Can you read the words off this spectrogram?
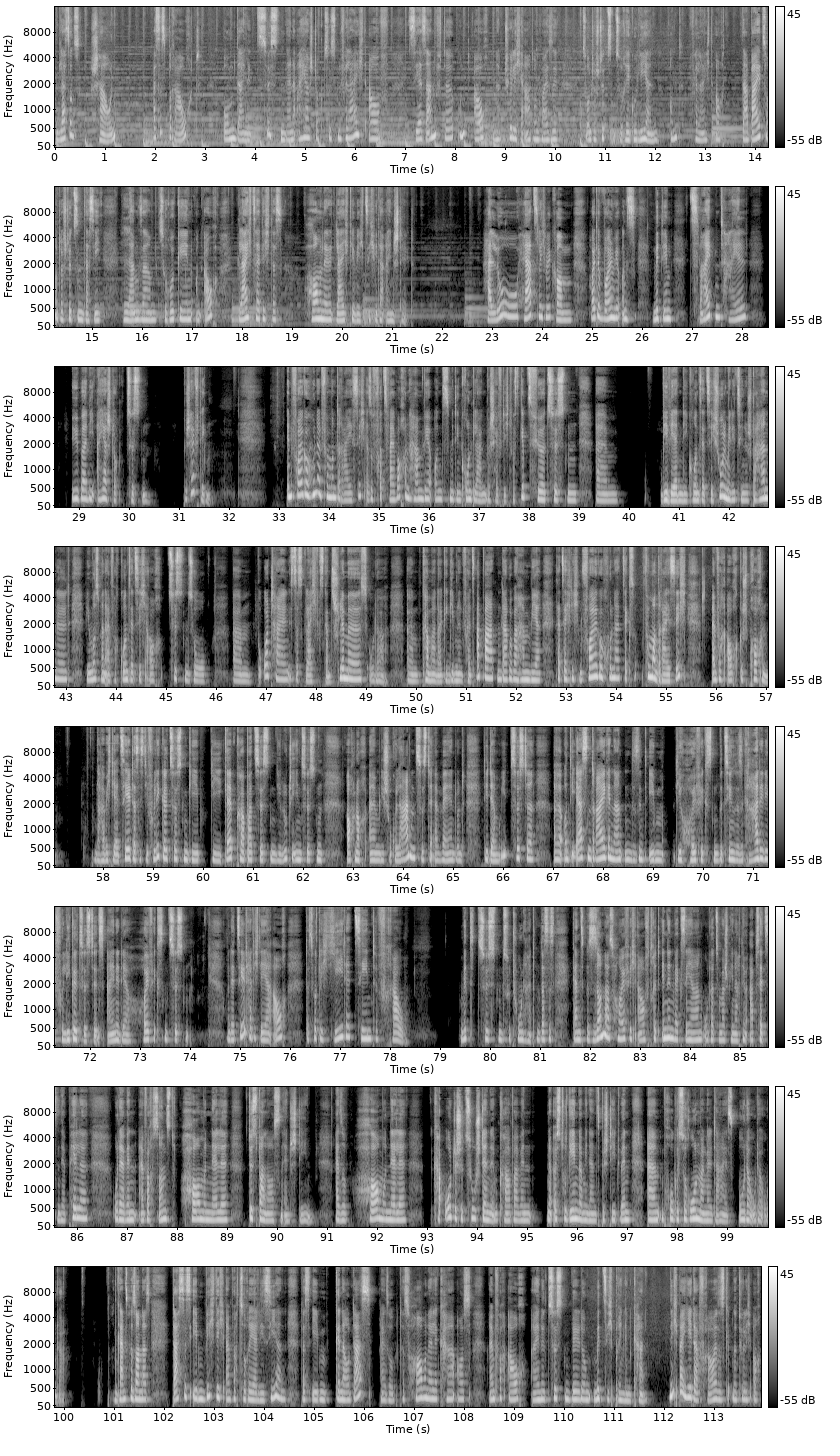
Und lass uns schauen, was es braucht, um deine Zysten, deine Eierstockzysten vielleicht auf sehr sanfte und auch natürliche Art und Weise zu unterstützen, zu regulieren und vielleicht auch dabei zu unterstützen, dass sie langsam zurückgehen und auch gleichzeitig das hormonelle Gleichgewicht sich wieder einstellt. Hallo, herzlich willkommen. Heute wollen wir uns mit dem zweiten Teil über die Eierstockzysten beschäftigen. In Folge 135, also vor zwei Wochen, haben wir uns mit den Grundlagen beschäftigt. Was gibt's für Zysten? Ähm, wie werden die grundsätzlich schulmedizinisch behandelt? Wie muss man einfach grundsätzlich auch Zysten so ähm, beurteilen? Ist das gleich was ganz Schlimmes oder ähm, kann man da gegebenenfalls abwarten? Darüber haben wir tatsächlich in Folge 135 einfach auch gesprochen. Da habe ich dir erzählt, dass es die Follikelzysten gibt, die Gelbkörperzysten, die Luteinzysten, auch noch ähm, die Schokoladenzyste erwähnt und die Dermoidzyste. Äh, und die ersten drei genannten sind eben die häufigsten, beziehungsweise gerade die Follikelzyste ist eine der häufigsten Zysten. Und erzählt hatte ich dir ja auch, dass wirklich jede zehnte Frau mit Zysten zu tun hat und dass es ganz besonders häufig auftritt in den Wechseljahren oder zum Beispiel nach dem Absetzen der Pille oder wenn einfach sonst hormonelle Dysbalancen entstehen. Also hormonelle chaotische Zustände im Körper, wenn eine Östrogendominanz besteht, wenn ähm, Progesteronmangel da ist oder oder oder. Und ganz besonders, das ist eben wichtig, einfach zu realisieren, dass eben genau das, also das hormonelle Chaos, einfach auch eine Zystenbildung mit sich bringen kann. Nicht bei jeder Frau, also es gibt natürlich auch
